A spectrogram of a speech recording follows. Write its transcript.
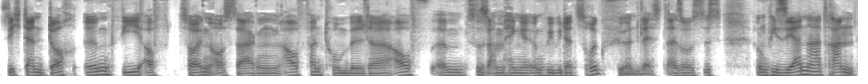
sich dann doch irgendwie auf Zeugenaussagen, auf Phantombilder, auf ähm, Zusammenhänge irgendwie wieder zurückführen lässt. Also es ist irgendwie sehr nah dran.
